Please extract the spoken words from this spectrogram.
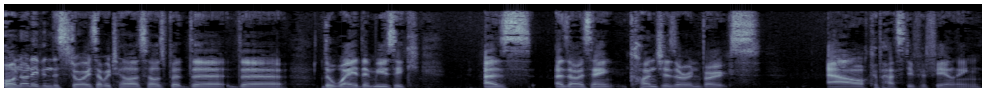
or not even the stories that we tell ourselves, but the the the way that music, as as I was saying, conjures or invokes our capacity for feeling.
